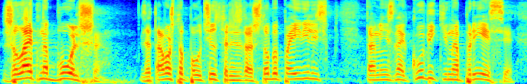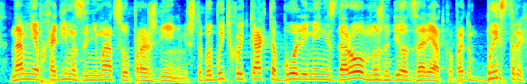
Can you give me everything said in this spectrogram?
Желательно больше – для того, чтобы получился результат. Чтобы появились, там, я не знаю, кубики на прессе, нам необходимо заниматься упражнениями. Чтобы быть хоть как-то более-менее здоровым, нужно делать зарядку. Поэтому быстрых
